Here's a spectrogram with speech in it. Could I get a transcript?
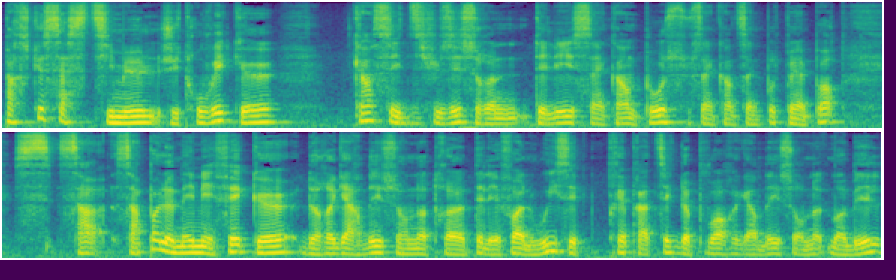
parce que ça stimule. J'ai trouvé que quand c'est diffusé sur une télé 50 pouces ou 55 pouces, peu importe, ça n'a pas le même effet que de regarder sur notre téléphone. Oui, c'est très pratique de pouvoir regarder sur notre mobile,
